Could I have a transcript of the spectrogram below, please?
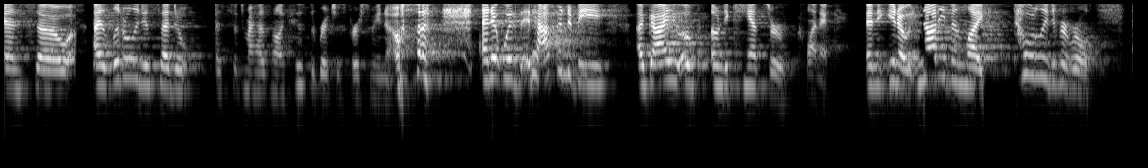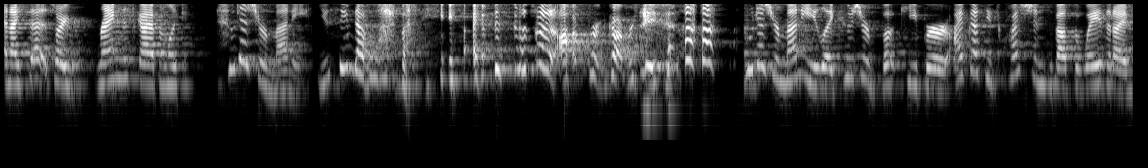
And so i literally just said to i said to my husband like who's the richest person we know? And it was it happened to be a guy who owned a cancer clinic. And you know not even like totally different world. And i said so i rang this guy up. I'm like who does your money? You seem to have a lot of money. I have this must have been an awkward conversation who does your money? Like, who's your bookkeeper? I've got these questions about the way that I'm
